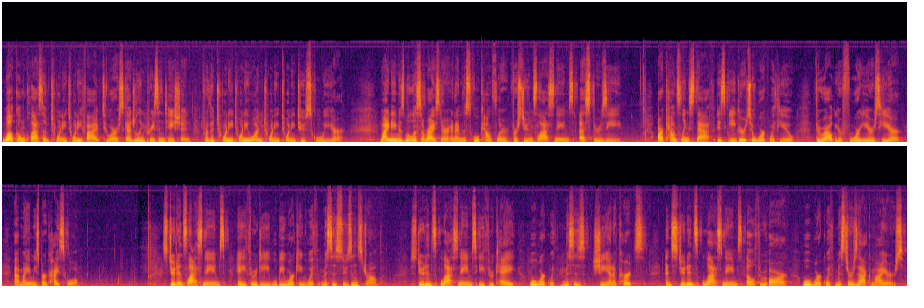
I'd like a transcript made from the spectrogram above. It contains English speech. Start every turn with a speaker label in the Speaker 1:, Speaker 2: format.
Speaker 1: Welcome class of 2025 to our scheduling presentation for the 2021-2022 school year. My name is Melissa Risner and I'm the school counselor for students' last names S through Z. Our counseling staff is eager to work with you throughout your four years here at Miamisburg High School. Students' last names A through D will be working with Mrs. Susan Stromp. Students' last names E through K will work with Mrs. Shiana Kurtz, and students' last names L through R will work with Mr. Zach Myers.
